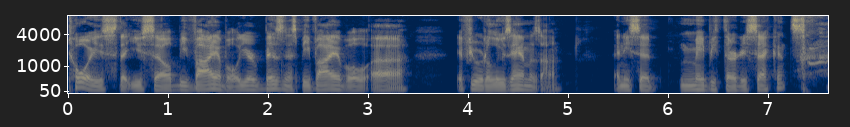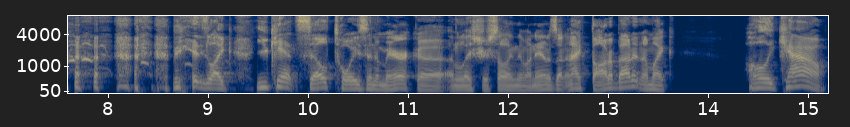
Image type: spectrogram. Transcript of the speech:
toys that you sell be viable, your business be viable uh, if you were to lose Amazon? And he said, maybe 30 seconds. because, like, you can't sell toys in America unless you're selling them on Amazon. And I thought about it and I'm like, holy cow.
